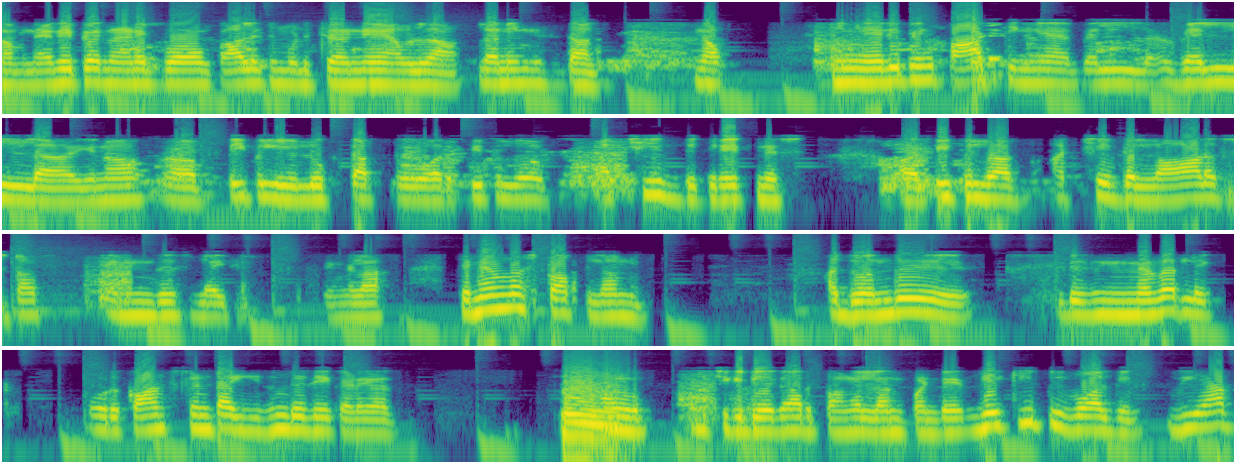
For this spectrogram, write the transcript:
நம்ம நிறைய பேர் நினைப்போம் காலேஜ் முடிச்ச உடனே அவ்வளோதான் லேர்னிங் இஸ் நோ நீங்க நிறைய பேர் பார்த்தீங்க well well you know people you look up to or people achieve the greatness or people have achieve the lot of stuff in this life ஓகேங்களா நெவர் ஸ்டாப் லேர்னிங் அது வந்து இட் இஸ் நெவர் லைக் ஒரு கான்ஸ்டன்டா இருந்ததே கிடையாது. அவங்க படிச்சுக்கிட்டே தான் இருப்பாங்க லேர்ன் பண்ணிட்டு. They keep evolving we have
